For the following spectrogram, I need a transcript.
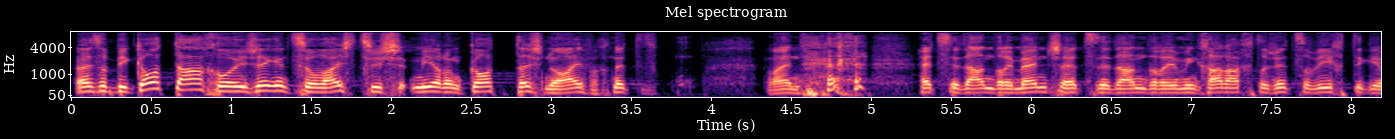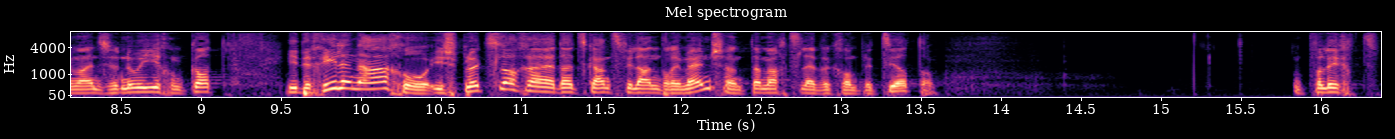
Also bei Gott ankommen ist irgend so, weißt zwischen mir und Gott, das ist noch einfach. Nicht, ich meine, hat es nicht andere Menschen, hat nicht andere, mein Charakter ist nicht so wichtig, ich meine, es ist nur ich und Gott. In der Kirche ankommen, ist plötzlich, äh, da hat ganz viele andere Menschen und das macht das Leben komplizierter. Und vielleicht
